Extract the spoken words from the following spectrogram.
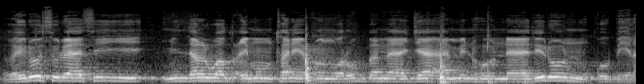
احتمل غير ثلاثي من ذا الوضع ممتنع وربما جاء منه ناذر قبل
